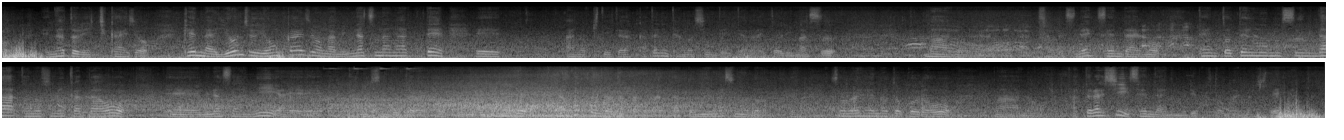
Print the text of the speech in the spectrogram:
名取1会場県内44会場がみんなつながって、えー、あの来ていただく方に楽しんでいただいております。まあ、あのそうですね仙台も点と点を結んだ楽しみ方を、えー、皆さんに、えー、楽しんでいただこうという今までなかったんじゃなかったかと思いますのでその辺のところを、まあ、あの新しい仙台の魅力と思いまして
